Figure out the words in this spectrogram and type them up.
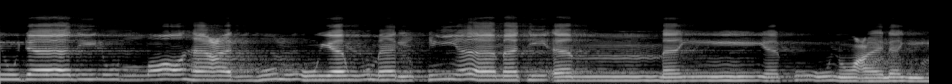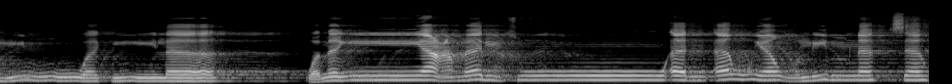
يجادل الله عنهم يوم القيامة أم من يكون عليهم وكيلا ومن يعمل سوءا أو يظلم نفسه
